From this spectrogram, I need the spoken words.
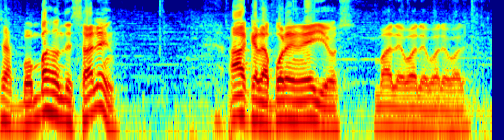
Esas bombas dónde salen? Ah, que la ponen ellos Vale, vale, vale, vale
